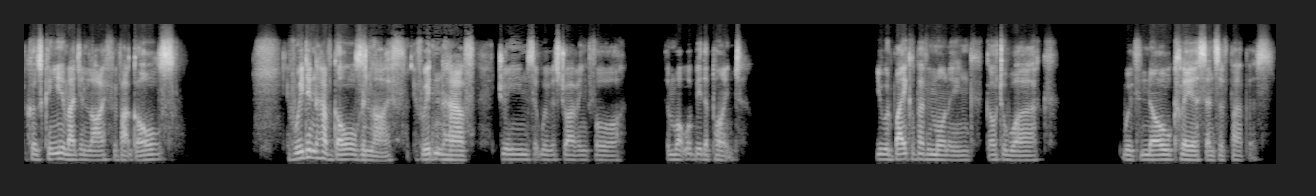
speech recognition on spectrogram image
Because can you imagine life without goals? If we didn't have goals in life, if we didn't have dreams that we were striving for, then what would be the point? You would wake up every morning, go to work with no clear sense of purpose.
